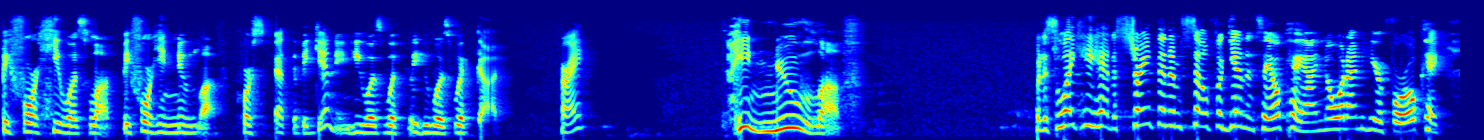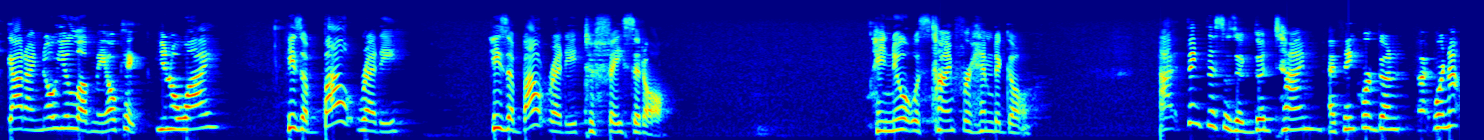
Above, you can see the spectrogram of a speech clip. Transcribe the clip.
before he was loved, before he knew love course, at the beginning, he was with he was with God, right? He knew love. But it's like he had to strengthen himself again and say, okay, I know what I'm here for. Okay, God, I know you love me. Okay, you know why? He's about ready. He's about ready to face it all. He knew it was time for him to go. I think this is a good time. I think we're going we're not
